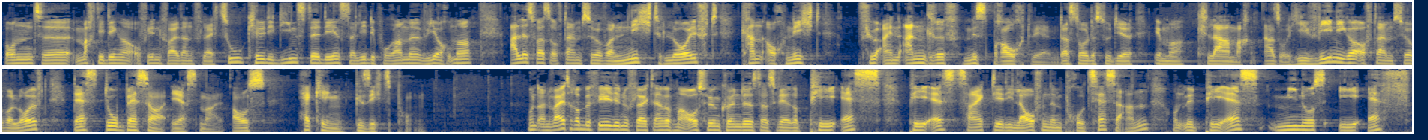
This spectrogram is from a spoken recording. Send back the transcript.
und äh, mach die Dinger auf jeden Fall dann vielleicht zu, kill die Dienste, deinstallier die Programme, wie auch immer. Alles, was auf deinem Server nicht läuft, kann auch nicht für einen Angriff missbraucht werden. Das solltest du dir immer klar machen. Also je weniger auf deinem Server läuft, desto besser erstmal aus Hacking-Gesichtspunkten. Und ein weiterer Befehl, den du vielleicht einfach mal ausführen könntest, das wäre PS. PS zeigt dir die laufenden Prozesse an und mit PS minus EF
